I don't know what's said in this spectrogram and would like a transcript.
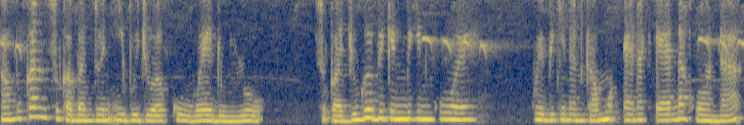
kamu kan suka bantuin ibu jual kue dulu. Suka juga bikin-bikin kue. Kue bikinan kamu enak-enak loh, nak.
